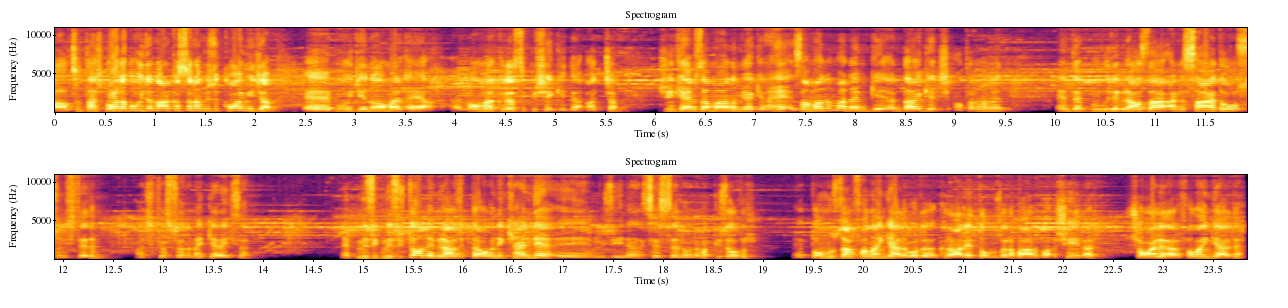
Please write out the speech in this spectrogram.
Altın taş. Bu arada bu videonun arkasına müzik koymayacağım. Ee, bu videoyu normal e, normal klasik bir şekilde açacağım. Çünkü hem zamanım yok. He, zamanım var hem ge- daha geç atarım hemen. Hem de bu video biraz daha hani sade olsun istedim. Açıkça söylemek gerekirse. Hep müzik müzikte olmuyor. Birazcık daha oyunu kendi e, müziğiyle, sesleriyle oynamak güzel olur. Evet, domuzlar falan geldi bu arada. Kraliyet domuzları, bar, bar- şeyler, şövalyeler falan geldi.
